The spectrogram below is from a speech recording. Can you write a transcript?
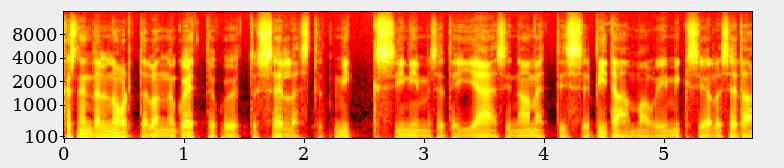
kas nendel noortel on nagu ettekujutus sellest, et miks inimesed ei jää sinna ametisse pidama või miks ei ole seda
